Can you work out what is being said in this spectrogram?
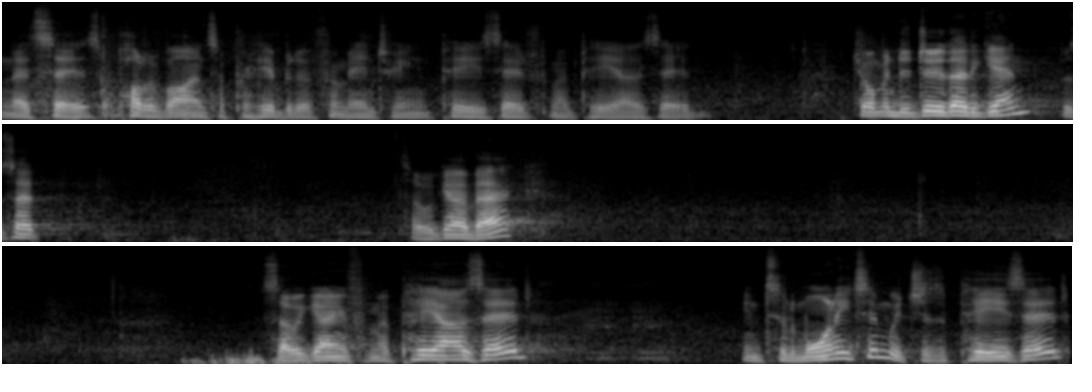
And that says potted vines are prohibited from entering PZ from a POZ. Do you want me to do that again? Was that? So we'll go back. So we're going from a PRZ into the Mornington, which is a PZ,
